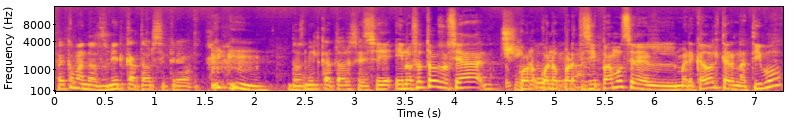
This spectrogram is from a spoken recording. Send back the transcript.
Fue como en 2014, creo. 2014. Sí, y nosotros, o sea, Chingo, cuando, participamos en el mercado alternativo,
